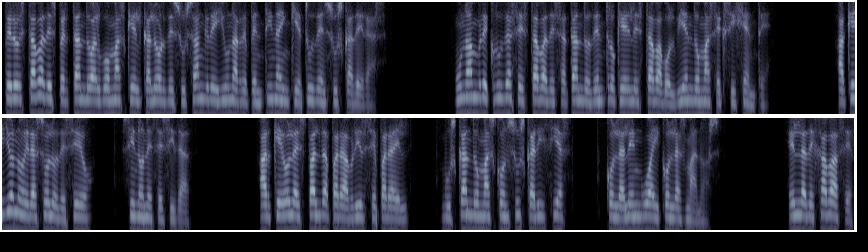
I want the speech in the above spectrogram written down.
Pero estaba despertando algo más que el calor de su sangre y una repentina inquietud en sus caderas. Un hambre cruda se estaba desatando dentro que él estaba volviendo más exigente. Aquello no era solo deseo, sino necesidad. Arqueó la espalda para abrirse para él, buscando más con sus caricias, con la lengua y con las manos. Él la dejaba hacer.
